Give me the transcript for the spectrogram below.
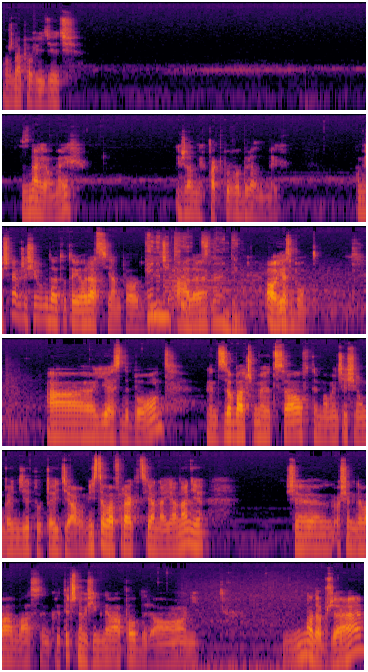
można powiedzieć, znajomych i żadnych paktów obronnych. A myślałem, że się uda tutaj Orasjan poodbić, Enemy ale... O, jest bunt. A jest bunt, więc zobaczmy, co w tym momencie się będzie tutaj działo. Miejscowa frakcja na Jananie się osiągnęła masę krytyczną i sięgnęła po broń. No dobrze.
